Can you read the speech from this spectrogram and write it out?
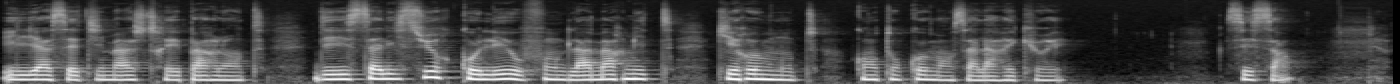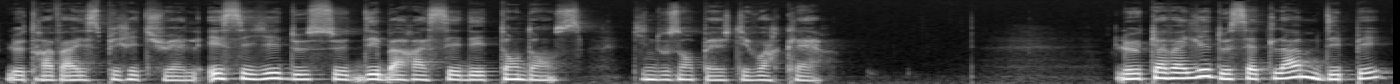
Il y a cette image très parlante des salissures collées au fond de la marmite qui remontent quand on commence à la récurer. C'est ça, le travail spirituel, essayer de se débarrasser des tendances qui nous empêchent d'y voir clair. Le cavalier de cette lame d'épée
